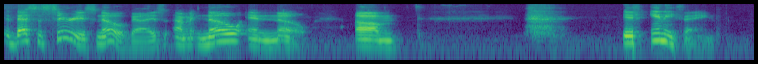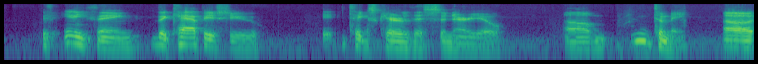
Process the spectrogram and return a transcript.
and that's a serious no, guys. I mean, no and no. Um, if anything, if anything, the cap issue takes care of this scenario. Um, to me, uh,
